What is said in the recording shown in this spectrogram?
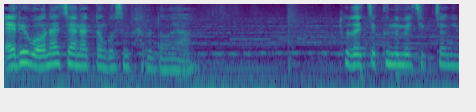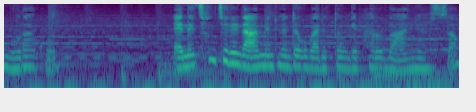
애를 원하지 않았던 것은 바로 너야. 도대체 그놈의 직장이 뭐라고? 애는 천천히 낳으면 된다고 말했던 게 바로 너 아니었어?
